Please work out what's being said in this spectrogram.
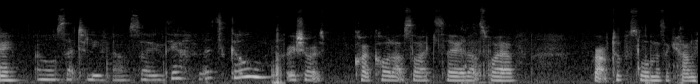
Okay, I'm all set to leave now, so yeah, let's go. Pretty sure it's quite cold outside, so that's why I've wrapped up as warm as I can.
